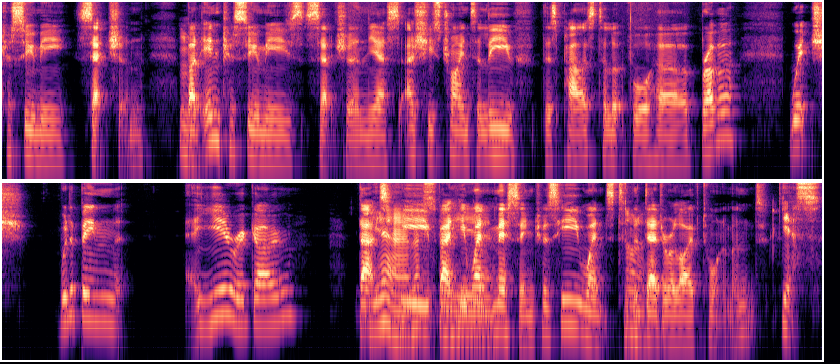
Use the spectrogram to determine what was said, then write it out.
Kasumi section. Hmm. But in Kasumi's section, yes, as she's trying to leave this palace to look for her brother, which would have been a year ago that Yeah, he that he went missing because he went to the Oh. Dead or Alive tournament yes.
